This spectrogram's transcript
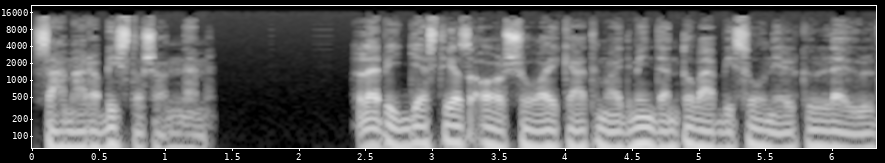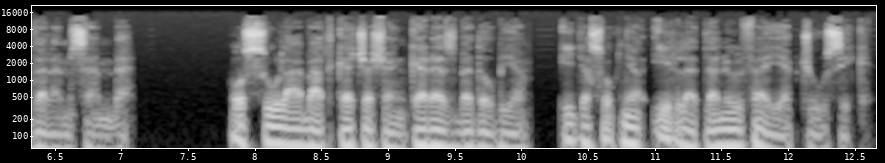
számára biztosan nem. Levigyezti az alsó ajkát, majd minden további szó nélkül leül velem szembe. Hosszú lábát kecsesen keresztbe dobja, így a szoknya illetlenül feljebb csúszik.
